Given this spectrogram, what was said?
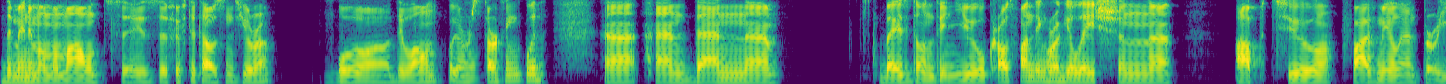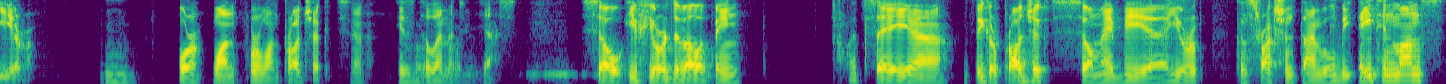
the minimum amount is uh, 50,000 euro for the loan we are starting with. Uh, and then um, based on the new crowdfunding regulation, uh, up to 5 million per year Mhm. for one for one project uh, is For the limit. project. Yes. So if you're developing, let's say, uh, bigger projects, so maybe uh, your construction time will be 18 months,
